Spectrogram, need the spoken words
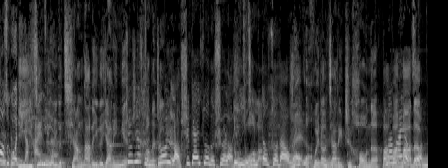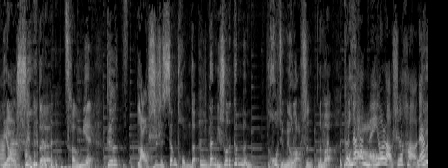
告诉过你的已孩子。了经有一个强大的一个压力面，就是很多老师该做的事，老师已都做了，经都做到位了。如果回到家里之后呢，爸爸妈妈妈的要做妈妈。表述的层面跟老师是相同的，但你说的根本或许没有老师那么可能还没有老师好。然后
